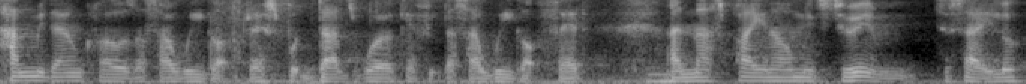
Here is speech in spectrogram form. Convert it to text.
hand me down clothes. That's how we got dressed. But Dad's work ethic. That's how we got fed, mm. and that's paying homage to him to say, look,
